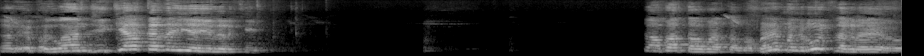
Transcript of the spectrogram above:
अरे भगवान जी, क्या कर रही है ये लड़की? तौबा तौबा तौबा, बड़े मज़बूत लग रहे हो।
